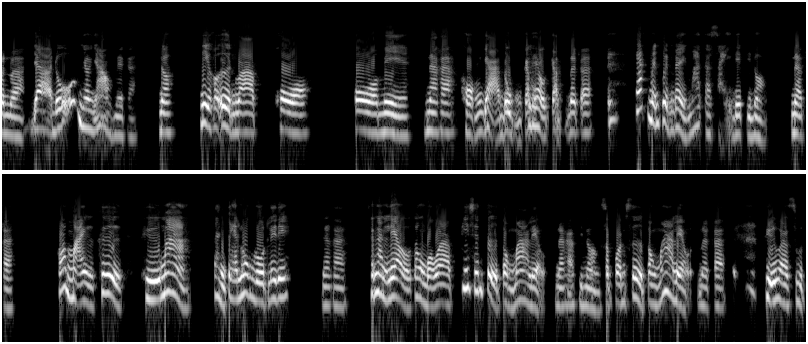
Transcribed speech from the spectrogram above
มันว่ายาดมยาวๆแม่ค่ะเนาะนี่เขาเอิญว่าพอพอเม นะคะ ของยาดมก็แล้วกันนะคะจักแมันเพิ่นได้มาตาใสเด้พี่น้องนะคะ ก็หมายก็คือ ถือมาตั้งแต่โลงรถเลยเด้นะคะฉะนั้นแล้วต้องบอกว่าพี่เซนเตอร์ต้องมาแล้วนะคะ พี่น้องสปอนเซอร์ต้องมาแล้วนะคะ ถือว่าสุด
